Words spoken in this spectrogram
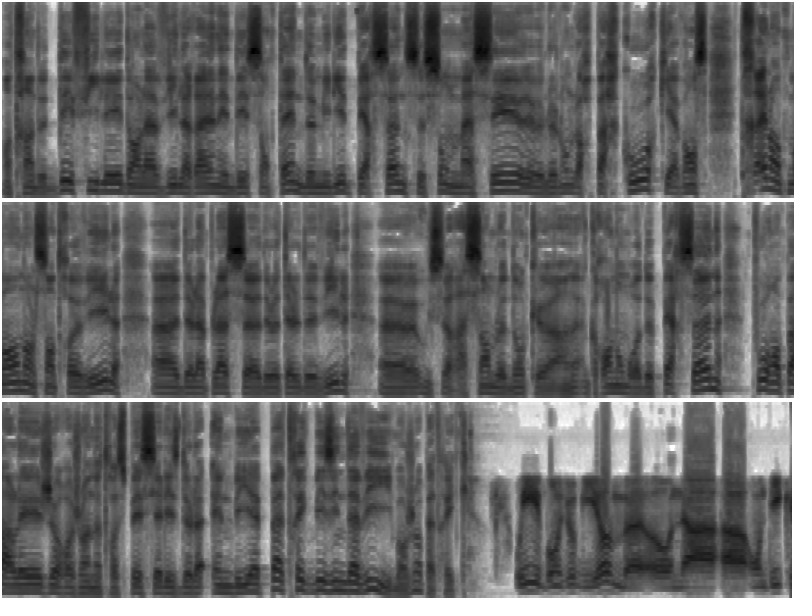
en train de défiler dans la ville reine et des centaines de milliers de personnes se sont massées euh, le long de leur parcours qui avance très lentement dans le centre-ville de la place de l'hôtel de ville où se rassemble donc un grand nombre de personnes. Pour en parler, je rejoins notre spécialiste de la NBA, Patrick Bizindavi. Bonjour Patrick. Oui, bonjour Guillaume. Euh, on a, euh, on dit que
